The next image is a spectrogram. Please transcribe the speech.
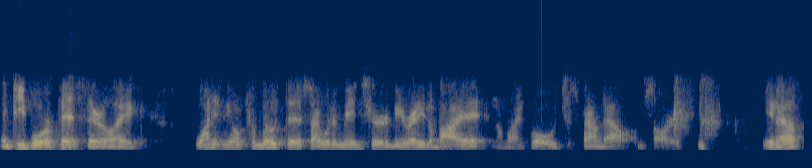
And people were pissed. They were like, why didn't y'all promote this? I would have made sure to be ready to buy it. And I'm like, whoa, we just found out. I'm sorry. you know,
